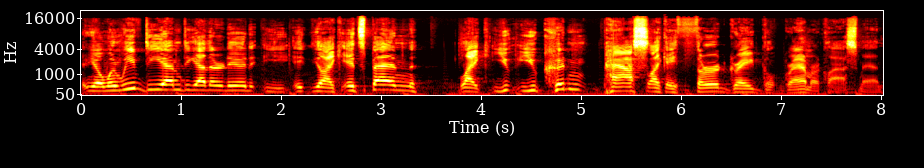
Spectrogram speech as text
You know, when we've DM'd together, dude, it, like it's been like you you couldn't pass like a third grade grammar class, man.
